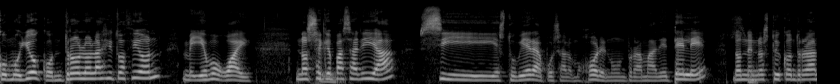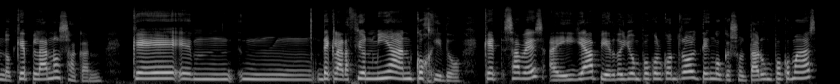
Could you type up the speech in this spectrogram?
Como yo controlo la situación, me llevo guay. No sé qué pasaría si estuviera, pues a lo mejor, en un programa de tele donde no estoy controlando qué plano sacan, qué em, mm, declaración mía han cogido, ¿sabes? Ahí ya pierdo yo un poco el control, tengo que soltar un poco más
